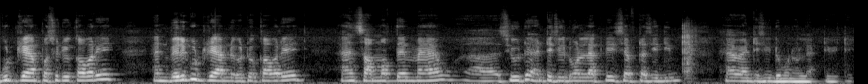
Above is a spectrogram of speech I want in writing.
good gram positive coverage and very good gram negative coverage and some of them have uh, pseudo anti-pseudomonal activity ceftazidime have anti-pseudomonal activity.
